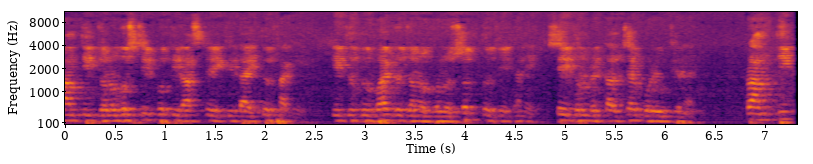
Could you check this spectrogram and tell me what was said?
প্রান্তিক জনগোষ্ঠীর প্রতি রাষ্ট্রের একটি দায়িত্ব থাকে। কিন্তু দুর্ভাগ্যজনক হলো সত্য যে এখানে সেই ধরনের কালচার গড়ে উঠে নাই। প্রান্তিক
